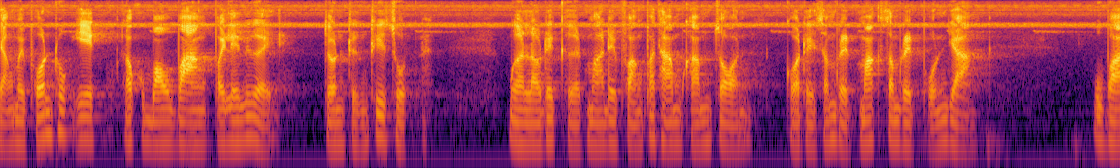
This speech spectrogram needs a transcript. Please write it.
ยังไม่พ้นทุกเอกเราก็เบาบางไปเรื่อยๆ จนถึงที่สุด เมื่อเราได้เกิดมาได้ฟังพระธรรมคำสอน ก็ได้สำเร็จมรรคสำเร็จผลอย่าง อุบา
